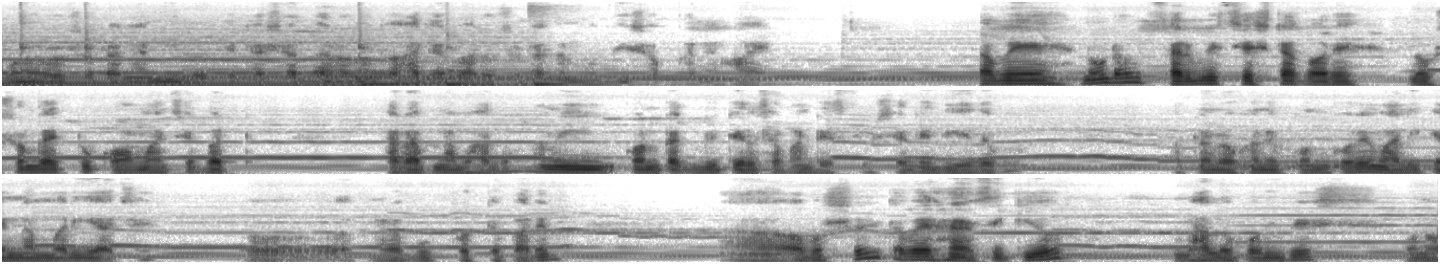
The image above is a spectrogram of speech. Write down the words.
পনেরোশো টাকা নিল, যেটা সাধারণত হাজার বারোশো টাকার মধ্যেই সবখানে হয়। তবে নো ডাউট সার্ভিস চেষ্টা করে, লোক সংখ্যা একটু কম আছে বাট খারাপ না, ভালো। আমি কন্ট্যাক্ট ডিটেলস আমার ডিসক্রিপশানে দিয়ে দেবো। আপনারা ওখানে ফোন করে মালিকের নাম্বারই আছে, তো আপনারা বুক করতে পারেন। অবশ্যই, তবে হ্যাঁ সিকিওর ভালো পরিবেশ, কোনো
